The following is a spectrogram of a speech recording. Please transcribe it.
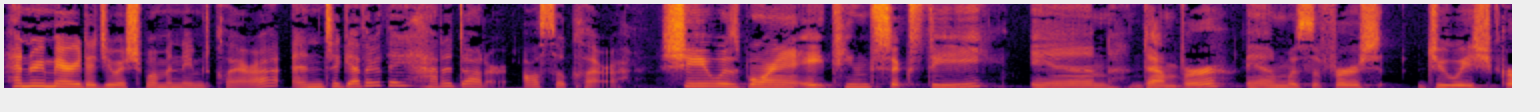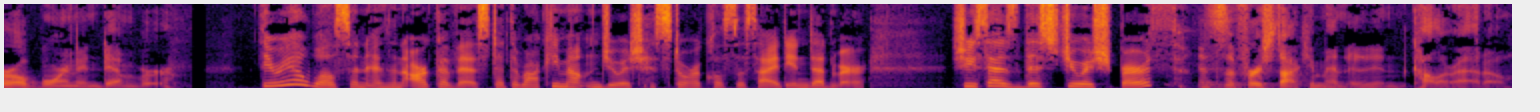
Henry married a Jewish woman named Clara, and together they had a daughter, also Clara. She was born in 1860 in Denver and was the first Jewish girl born in Denver. Theria Wilson is an archivist at the Rocky Mountain Jewish Historical Society in Denver. She says this Jewish birth. It's the first documented in Colorado.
